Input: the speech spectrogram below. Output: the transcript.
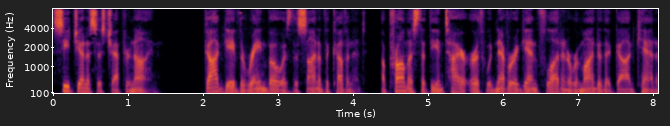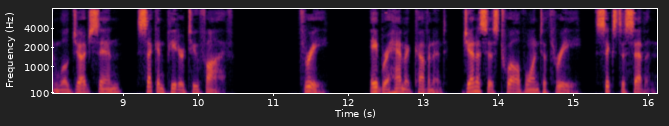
See Genesis chapter 9. God gave the rainbow as the sign of the covenant, a promise that the entire earth would never again flood and a reminder that God can and will judge sin. 2 Peter 2 5. 3. Abrahamic covenant, Genesis 12 1 3, 6 7,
